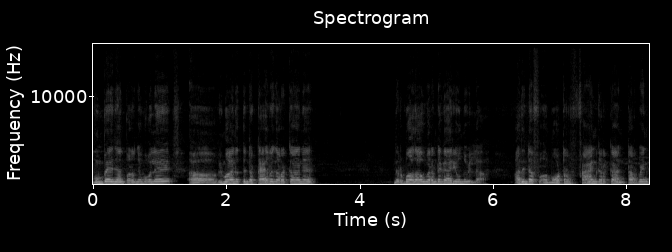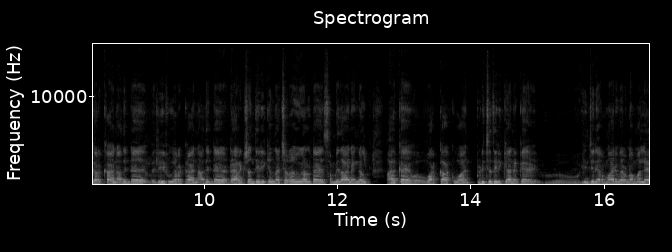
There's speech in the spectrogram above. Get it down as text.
മുമ്പേ ഞാൻ പറഞ്ഞ പോലെ വിമാനത്തിന്റെ ടയർ കറക്കാൻ നിർമ്മാതാവ് വരേണ്ട കാര്യമൊന്നുമില്ല. അതിന്റെ മോട്ടോർ ഫാൻ കറക്കാൻ ടർബൈൻ കറക്കാൻ അതിന്റെ ലീഫ് കറക്കാൻ അതിന്റെ ഡയറക്ഷൻ തിരിക്കുന്ന ചിറകുകളുടെ സംവിധാനങ്ങൾ ഒക്കെ വർക്കാക്കുവാൻ പിടിച്ച് തിരിക്കാനൊക്കെ എഞ്ചിനീയർമാർ വരണം അല്ലെ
